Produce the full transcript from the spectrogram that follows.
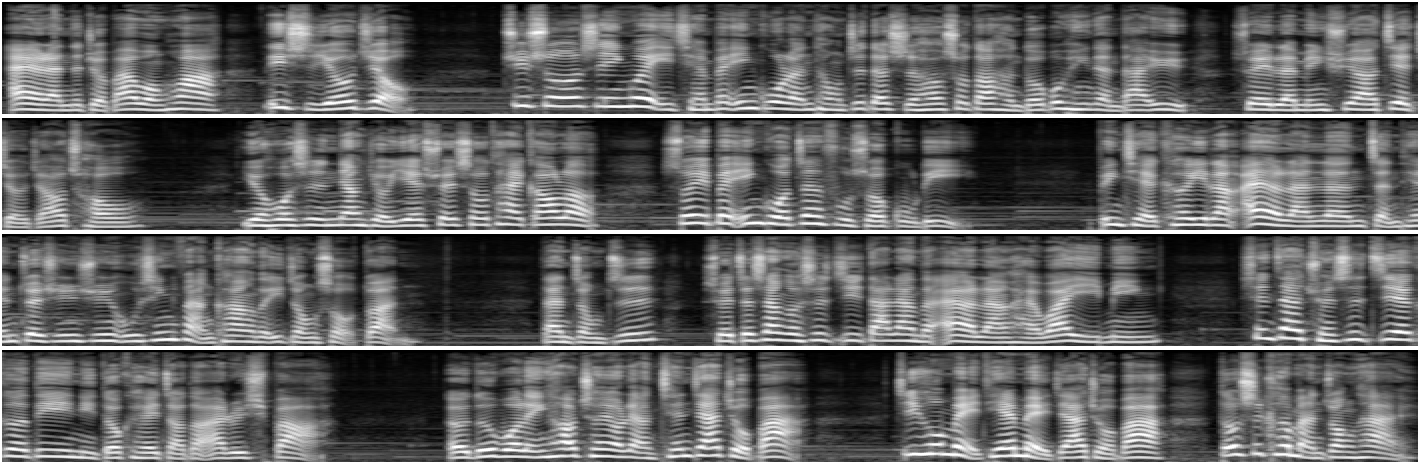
爱尔兰的酒吧文化历史悠久，据说是因为以前被英国人统治的时候受到很多不平等待遇，所以人民需要借酒浇愁；又或是酿酒业税收太高了，所以被英国政府所鼓励。并且刻意让爱尔兰人整天醉醺醺、无心反抗的一种手段。但总之，随着上个世纪大量的爱尔兰海外移民，现在全世界各地你都可以找到 Irish Bar。而都柏林号称有两千家酒吧，几乎每天每家酒吧都是客满状态。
